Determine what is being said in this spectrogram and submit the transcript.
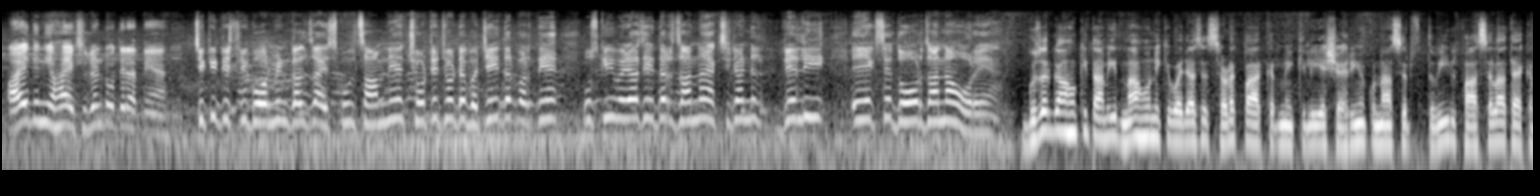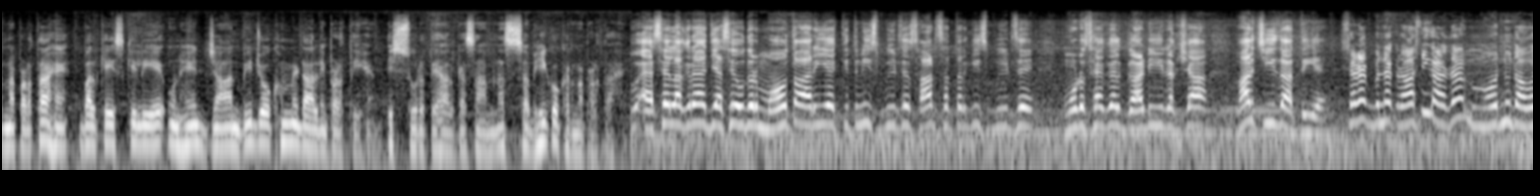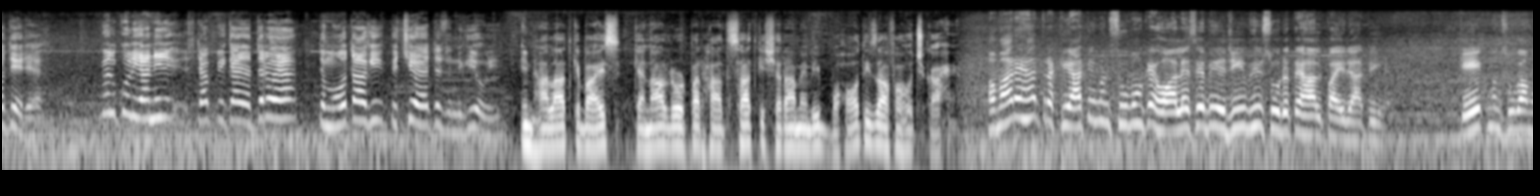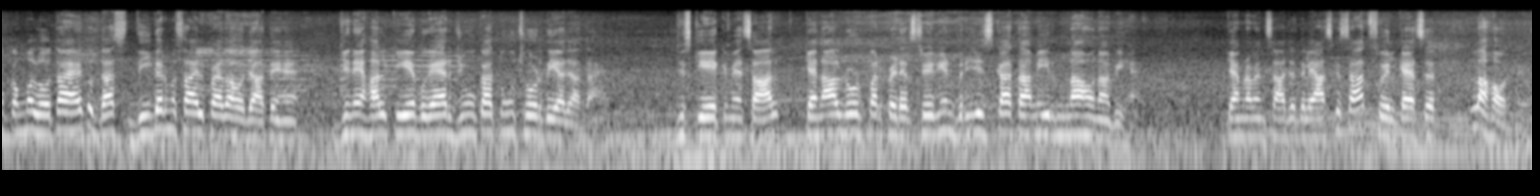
आए दिन यहाँ एक्सीडेंट होते रहते हैं। City district government girls high school सामने है छोटे छोटे बच्चे इधर पढ़ते हैं, उसकी वजह से इधर जाना एक्सीडेंट डेली एक से दो जाना हो रहे हैं। गुजरगाहों की तमीर ना होने की वजह से सड़क पार करने के लिए शहरियों को न सिर्फ़ तवील फासला तय करना पड़ता है बल्कि इसके लिए उन्हें जान भी जोखम में डालनी पड़ती है। इस सूरत हाल का सामना सभी को करना पड़ता है। ऐसे लग रहा है जैसे उधर मौत आ रही है कितनी स्पीड से साठ सत्तर की स्पीड से मोटरसाइकिल गाड़ी रिक्शा हर चीज़ आती है। सड़क बंदा क्रॉस नहीं करता मौत दावत दे रहा है। बिल्कुल यानी स्टेप इधर होया तो मौत आ गई पीछे होया तो ज़िंदगी हो गई। इन हालात के बायस कैनाल रोड पर हादसा की शरह में भी बहुत इजाफा हो चुका है। हमारे यहाँ तरक्याती मनसूबों के हवाले से भी अजीब ही सूरत हाल पाई जाती है। कि एक मनसूबा मुकम्मल होता है तो दस दीगर मसाइल पैदा हो जाते हैं जिन्हें हल किए बगैर जूँ का तू छोड़ दिया जाता है। जिसकी एक मिसाल कैनाल रोड पर पेडेस्टेरियन ब्रिजेस का तामीर ना होना भी है। कैमरामैन साजिद इलियास के साथ सुहेल कैसर लाहौर में।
